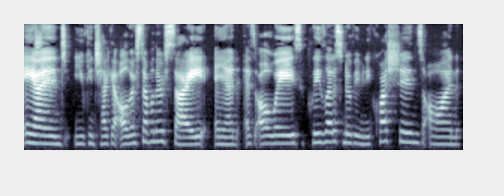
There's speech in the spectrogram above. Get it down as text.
And you can check out all their stuff on their site. And as always, please let us know if you have any questions on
